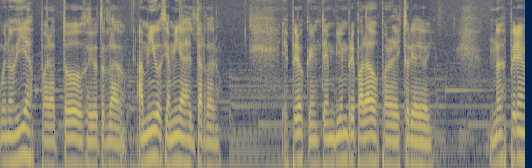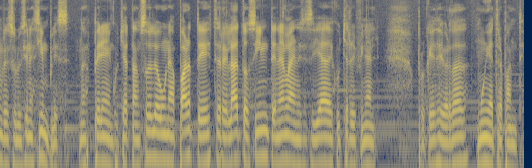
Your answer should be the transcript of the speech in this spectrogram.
Buenos días para todos del otro lado, amigos y amigas del Tártaro. Espero que estén bien preparados para la historia de hoy. No esperen resoluciones simples, no esperen escuchar tan solo una parte de este relato sin tener la necesidad de escuchar el final, porque es de verdad muy atrapante.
